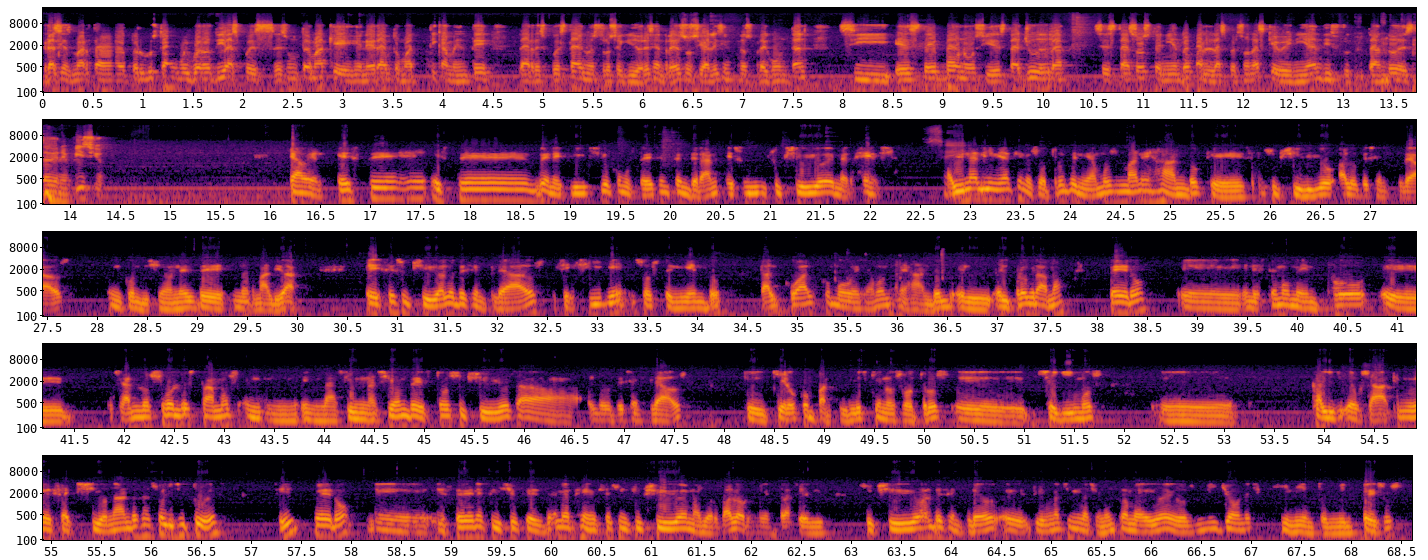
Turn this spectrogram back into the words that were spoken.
Gracias, Marta. Doctor Gustavo, muy buenos días. Pues es un tema que genera automáticamente la respuesta de nuestros seguidores en redes sociales y nos preguntan si este bono, si esta ayuda se está sosteniendo para las personas que venían disfrutando de este beneficio. A ver, este, este beneficio, como ustedes entenderán, es un subsidio de emergencia. Hay una línea que nosotros veníamos manejando que es el subsidio a los desempleados en condiciones de normalidad. Ese subsidio a los desempleados se sigue sosteniendo tal cual como veníamos manejando el, programa, pero eh, en este momento, eh, o sea, no solo estamos en, la asignación de estos subsidios a, los desempleados, que quiero compartirles que nosotros eh, seguimos o sea, seccionando esas solicitudes ¿sí? pero eh, este beneficio que es de emergencia es un subsidio de mayor valor, mientras el subsidio al desempleo eh, tiene una asignación en promedio de 2.500.000 pesos.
